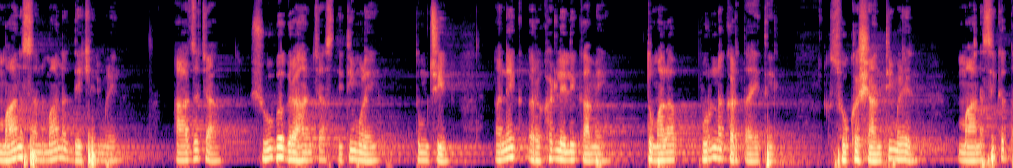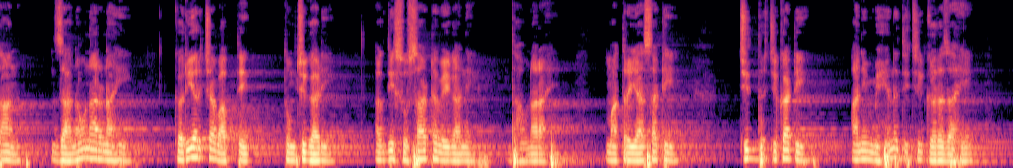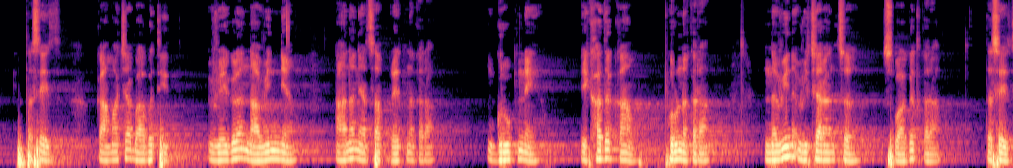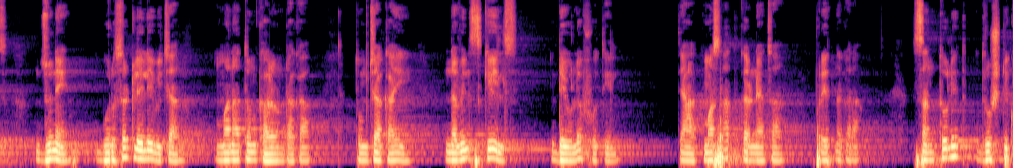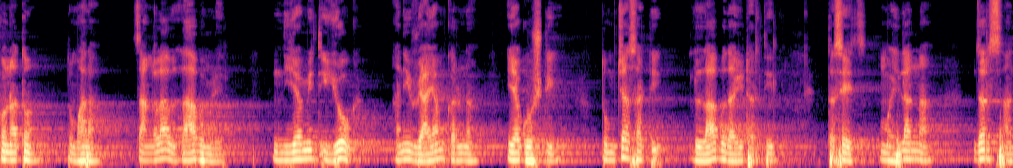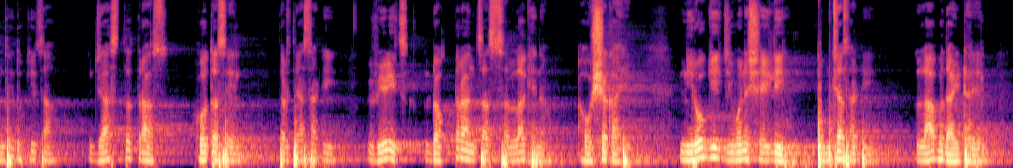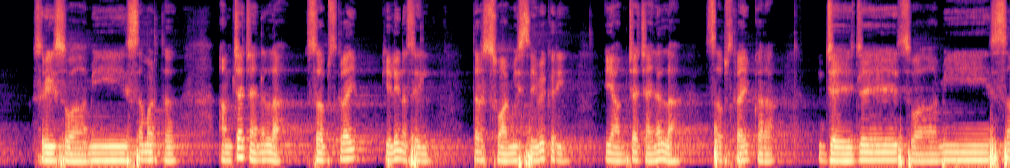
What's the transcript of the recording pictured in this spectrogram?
मान सन्मान देखील मिळेल. आजच्या शुभ ग्रहांच्या स्थितीमुळे तुमची अनेक रखडलेली कामे तुम्हाला पूर्ण करता येतील. सुख शांती मिळेल. मानसिक ताण जाणवणार नाही. करिअरच्या बाबतीत तुमची गाडी अगदी सुसाट वेगाने धावणार आहे. मात्र यासाठी जिद्द चिकाटी आणि मेहनतीची गरज आहे. तसेच कामाच्या बाबतीत वेगळं नाविन्य आणण्याचा प्रयत्न करा. ग्रुपने एखादं काम पूर्ण करा. नवीन विचारांचं स्वागत करा. तसेच जुने बुरसटलेले विचार मनातून काढून टाका. तुमच्या काही नवीन स्किल्स डेव्हलप होतील. त्या आत्मसात करण्याचा प्रयत्न करा. संतुलित दृष्टिकोनातून तुम्हाला चांगला लाभ मिळेल. नियमित योग आणि व्यायाम करणं या गोष्टी तुमच्यासाठी लाभदायी ठरतील. तसेच महिलांना जर सांधेदुखीचा जास्त त्रास होत असेल तर त्यासाठी वेळीच डॉक्टरांचा सल्ला घेणं आवश्यक आहे. निरोगी जीवनशैली तुमच्यासाठी लाभदायी ठरेल. श्री स्वामी समर्थ. आमच्या चॅनलला सबस्क्राईब केले नसेल तर स्वामी सेवेकरी या आमच्या चॅनलला सबस्क्राईब करा. जय जय स्वामी सम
